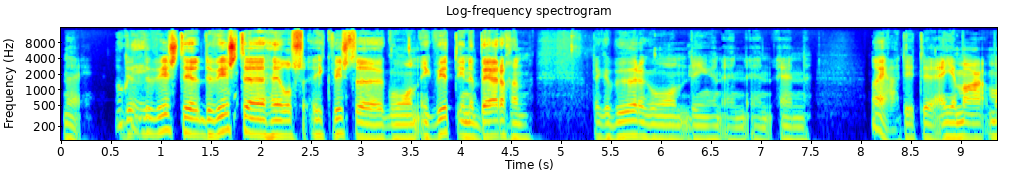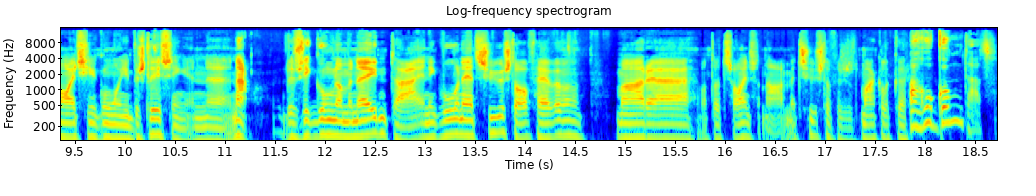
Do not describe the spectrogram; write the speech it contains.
nee. Okay. De, de wist, de wist heel... Ik wist gewoon... Ik wist in de bergen er gebeuren gewoon dingen. En, en, en, nou ja, dit, uh, en je maakt je gewoon je beslissing. En, uh, nou, dus ik ging naar beneden daar en ik wil net zuurstof hebben. Maar, uh, want dat zijn nou, met zuurstof is het makkelijker. Maar hoe ging dat?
